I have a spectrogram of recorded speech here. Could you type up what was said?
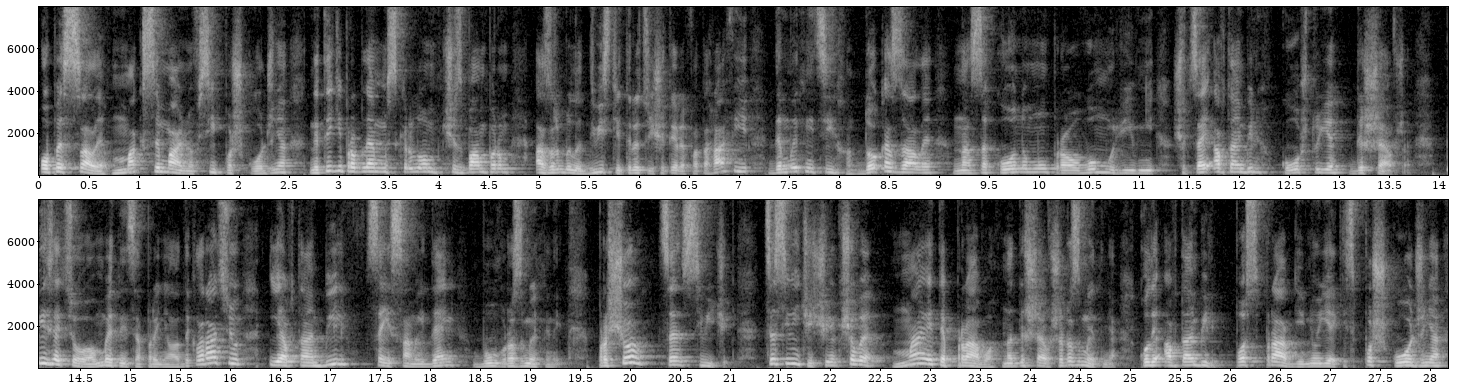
Описали максимально всі пошкодження, не тільки проблеми з крилом чи з бампером, а зробили 234 фотографії, де митниці доказали на законному правовому рівні, що цей автомобіль коштує дешевше. Після цього митниця прийняла декларацію, і автомобіль в цей самий день був розмитнений. Про що це свідчить? Це свідчить, що якщо ви маєте право на дешевше розмитнення, коли автомобіль по справді в нього є якісь пошкодження,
